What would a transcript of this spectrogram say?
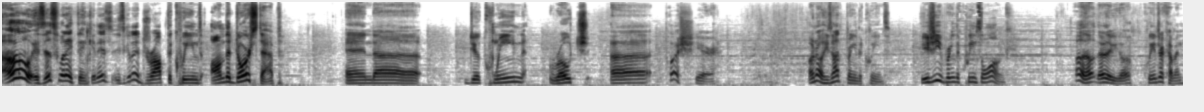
Oh, is this what I think it is? He's going to drop the queens on the doorstep and uh, do a queen roach uh, push here. Oh, no, he's not bringing the queens. Usually you bring the queens along. Oh, no, there, you go. Queens are coming.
